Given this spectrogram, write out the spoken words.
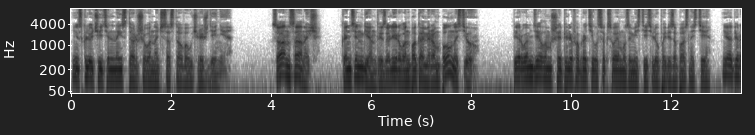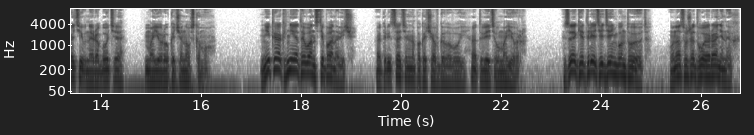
исключительно из старшего начсостава учреждения. «Сан Саныч, контингент изолирован по камерам полностью?» Первым делом Шепелев обратился к своему заместителю по безопасности и оперативной работе, майору Кочановскому. «Никак нет, Иван Степанович», – отрицательно покачав головой, ответил майор. Зэки третий день бунтуют. У нас уже двое раненых.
